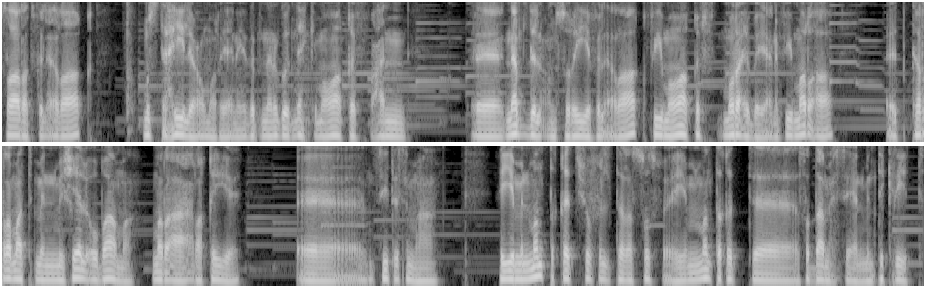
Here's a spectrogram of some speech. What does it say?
صارت في العراق. مستحيله عمر يعني إذا بدنا نقعد نحكي مواقف عن آه، نبذ العنصرية في العراق في مواقف مرعبة. يعني في مرأة تكرمت من ميشيل أوباما مرأة عراقية. آه، نسيت اسمها. هي من منطقة شوف ترى الصدفة هي من منطقة صدام حسين من تكريت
